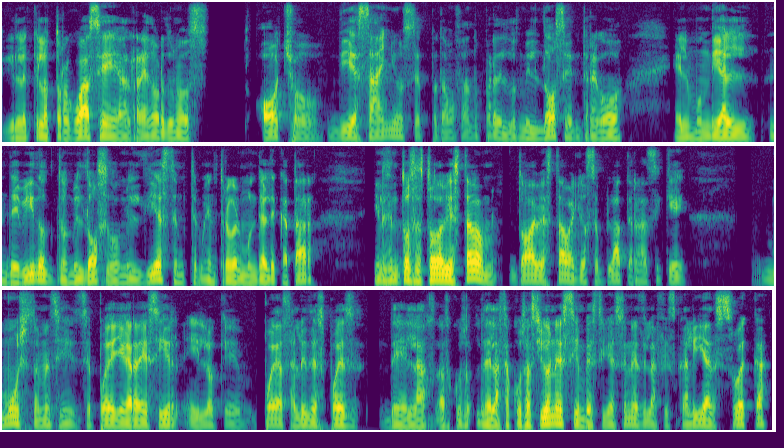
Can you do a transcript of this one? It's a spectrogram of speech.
y el que lo otorgó hace alrededor de unos 8, 10 años, estamos hablando para el 2012, entregó el Mundial debido, 2012-2010 entregó el Mundial de Qatar y en ese entonces todavía estaba, todavía estaba Joseph Blatter, así que mucho también se, puede llegar a decir y lo que pueda salir después de las, de las acusaciones e investigaciones de la Fiscalía Sueca,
